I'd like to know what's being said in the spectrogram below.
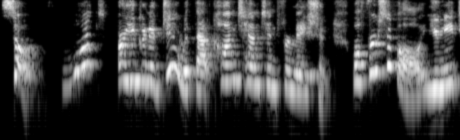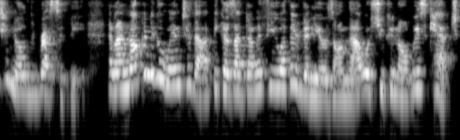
So what are you going to do with that content information? Well, first of all, you need to know the recipe. And I'm not going to go into that because I've done a few other videos on that, which you can always catch.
